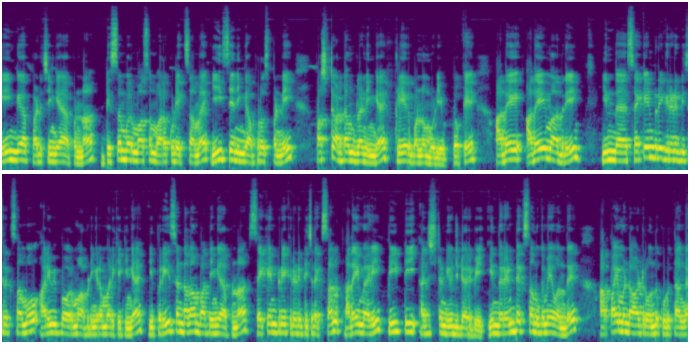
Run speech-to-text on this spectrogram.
நீங்கள் படிச்சீங்க அப்படின்னா டிசம்பர் மாதம் வரக்கூடிய எக்ஸாமை ஈஸியாக நீங்கள் அப்ரோச் பண்ணி ஃபஸ்ட் அட்டம்ப்டில் நீங்கள் கிளியர் பண்ண முடியும் ஓகே அதே அதே மாதிரி இந்த செகண்டரி கிரேட் டீச்சர் எக்ஸாமும் அறிவிப்பு வருமா அப்படிங்கிற மாதிரி கேட்கீங்க இப்போ ரீசெண்டாக தான் பார்த்தீங்க அப்படின்னா செகண்டரி கிரேட் டீச்சர் எக்ஸாம் அதே மாதிரி பிடி அசிஸ்டன்ட் யூஜி டிஆர்பி இந்த ரெண்டு எக்ஸாமுக்குமே வந்து அப்பாயின்மெண்ட் ஆர்டர் வந்து கொடுத்தாங்க.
